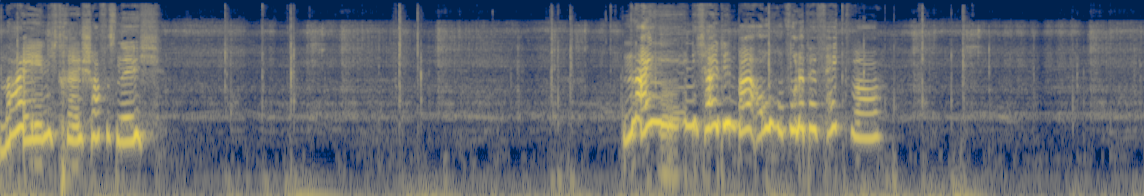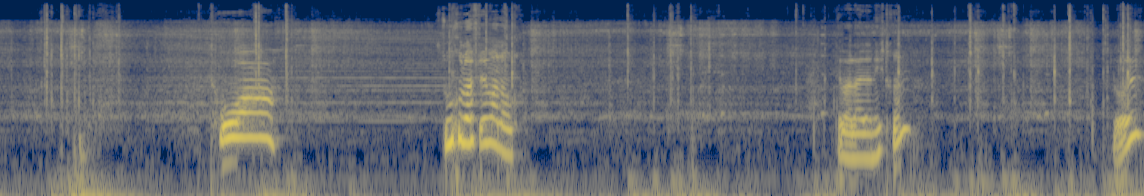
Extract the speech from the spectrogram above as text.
Nein, ich, ich schaffe es nicht. Nein, ich halte den Ball auch, obwohl er perfekt war. Tor. Suche läuft immer noch. Der war leider nicht drin. Lol.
